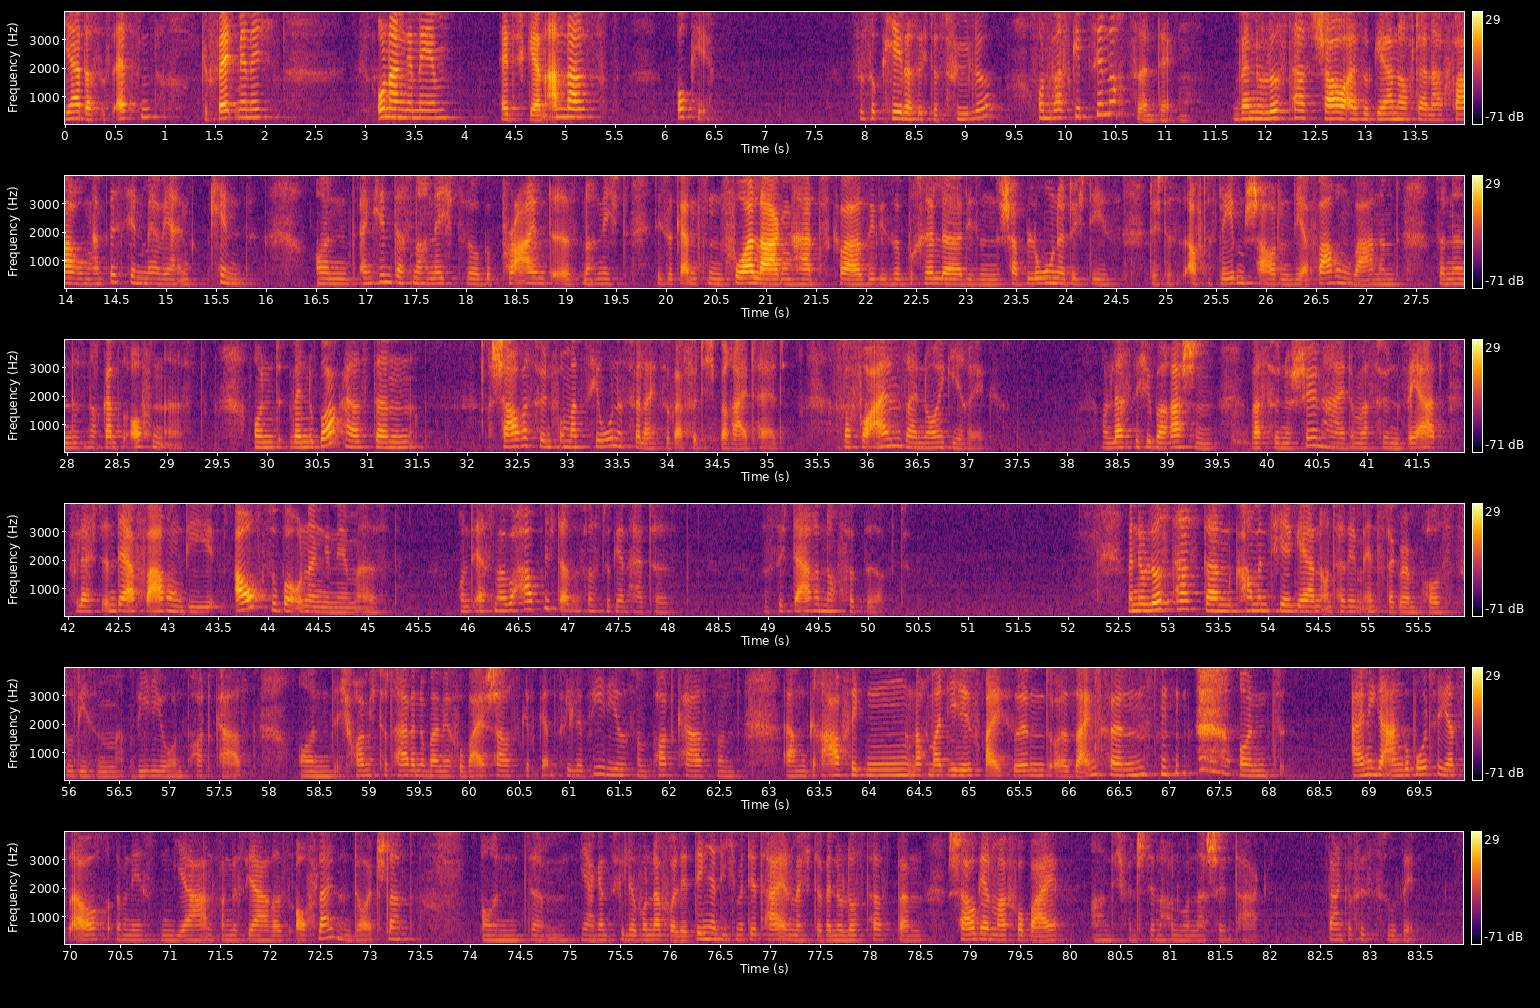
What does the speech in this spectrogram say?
Ja, das ist ätzend, gefällt mir nicht, ist unangenehm, hätte ich gern anders. Okay. Es ist okay, dass ich das fühle. Und was gibt es hier noch zu entdecken? Wenn du Lust hast, schau also gerne auf deine Erfahrung ein bisschen mehr wie ein Kind und ein Kind, das noch nicht so geprimed ist, noch nicht diese ganzen Vorlagen hat, quasi diese Brille, diese Schablone, durch die es durch das, auf das Leben schaut und die Erfahrung wahrnimmt, sondern das noch ganz offen ist. Und wenn du Bock hast, dann schau, was für Informationen es vielleicht sogar für dich bereithält. Aber vor allem sei neugierig und lass dich überraschen, was für eine Schönheit und was für einen Wert vielleicht in der Erfahrung, die auch super unangenehm ist, und erstmal überhaupt nicht das ist, was du gern hättest, was sich darin noch verbirgt. Wenn du Lust hast, dann kommentier gerne unter dem Instagram-Post zu diesem Video und Podcast. Und ich freue mich total, wenn du bei mir vorbeischaust. Es gibt ganz viele Videos und Podcasts und ähm, Grafiken nochmal, die hilfreich sind oder sein können. und einige Angebote jetzt auch im nächsten Jahr, Anfang des Jahres offline in Deutschland. Und ähm, ja, ganz viele wundervolle Dinge, die ich mit dir teilen möchte. Wenn du Lust hast, dann schau gern mal vorbei und ich wünsche dir noch einen wunderschönen Tag. Danke fürs Zusehen.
